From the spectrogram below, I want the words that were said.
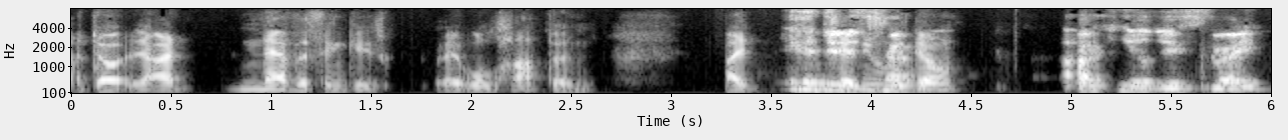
I don't. I never think it's it will happen. I You do genuinely don't. I reckon you'll do three.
